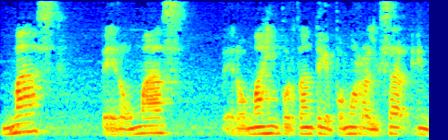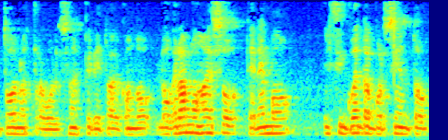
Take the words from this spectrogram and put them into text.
más, pero más, pero más importante que podemos realizar en toda nuestra evolución espiritual. Cuando logramos eso, tenemos el 50%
